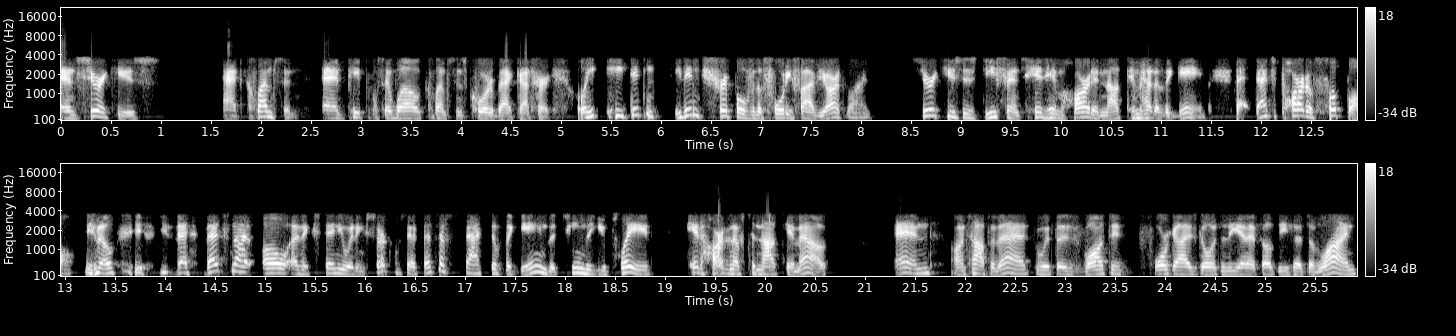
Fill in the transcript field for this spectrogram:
and Syracuse at Clemson. And people say, "Well, Clemson's quarterback got hurt." Well, he, he didn't. He didn't trip over the 45 yard line. Syracuse's defense hit him hard and knocked him out of the game. That that's part of football. You know, that that's not oh an extenuating circumstance. That's a fact of the game. The team that you played hit hard enough to knock him out. And on top of that, with his vaunted four guys going to the NFL defensive line,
